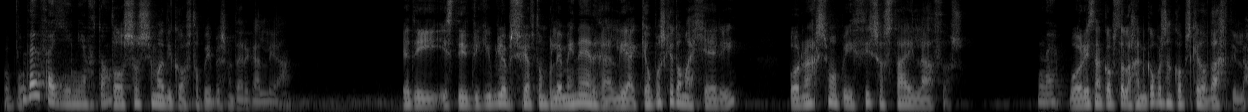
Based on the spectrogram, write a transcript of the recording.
Πω, πω. Δεν θα γίνει αυτό. Τόσο σημαντικό αυτό που είπες με τα εργαλεία. Γιατί η συντηρητική πλειοψηφία αυτών που λέμε είναι εργαλεία και όπως και το μαχαίρι, μπορεί να χρησιμοποιηθεί σωστά ή λάθος. Ναι, Μπορείς να κόψεις το λαχανικό, μπορείς να κόψεις και το δάχτυλο.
